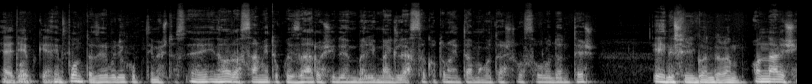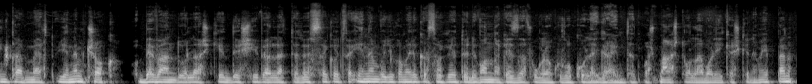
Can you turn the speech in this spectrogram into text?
én egyébként. Pont, én pont ezért vagyok optimista. Én arra számítok, hogy záros időn belül meg lesz a katonai támogatásról szóló döntés. Én is így gondolom. Annál is inkább, mert ugye nem csak a bevándorlás kérdésével lett ez összekötve. Én nem vagyok Amerika szakértő, de vannak ezzel foglalkozó kollégáim, tehát most más tollával ékeskedem éppen.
